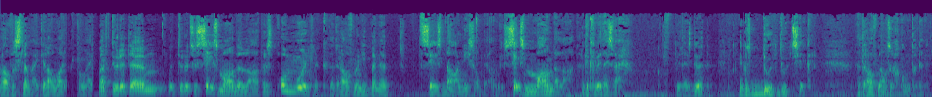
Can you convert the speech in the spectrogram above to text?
Ralph was slim, hy het hulle almal uitgevang. Maar toe dit ehm um, toe dit so 6 maande later is onmoontlik dat Ralph my nie binne 6 dae nie sal bel nie. 6 maande later het ek geweet hy's weg. Piet is dood. Ek is dood dood seker dat Ralph Melser gekontak het.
